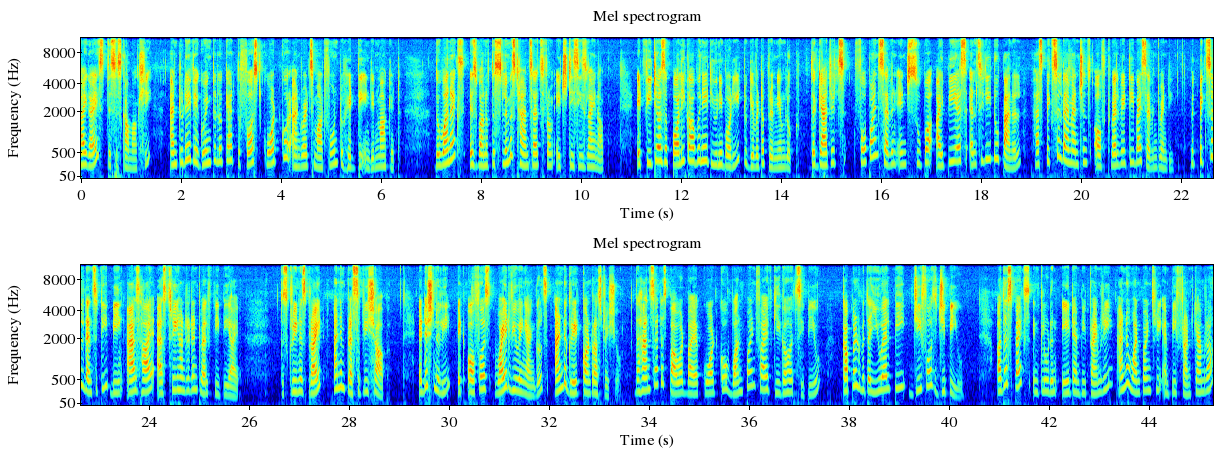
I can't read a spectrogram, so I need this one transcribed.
Hi guys, this is Kamakshi and today we are going to look at the first quad-core Android smartphone to hit the Indian market. The One X is one of the slimmest handsets from HTC's lineup. It features a polycarbonate unibody to give it a premium look. The gadget's 4.7-inch Super IPS LCD2 panel has pixel dimensions of 1280 by 720, with pixel density being as high as 312 ppi. The screen is bright and impressively sharp. Additionally, it offers wide viewing angles and a great contrast ratio. The handset is powered by a quad-core 1.5 GHz CPU coupled with a ULP GeForce GPU. Other specs include an 8 MP primary and a 1.3 MP front camera,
